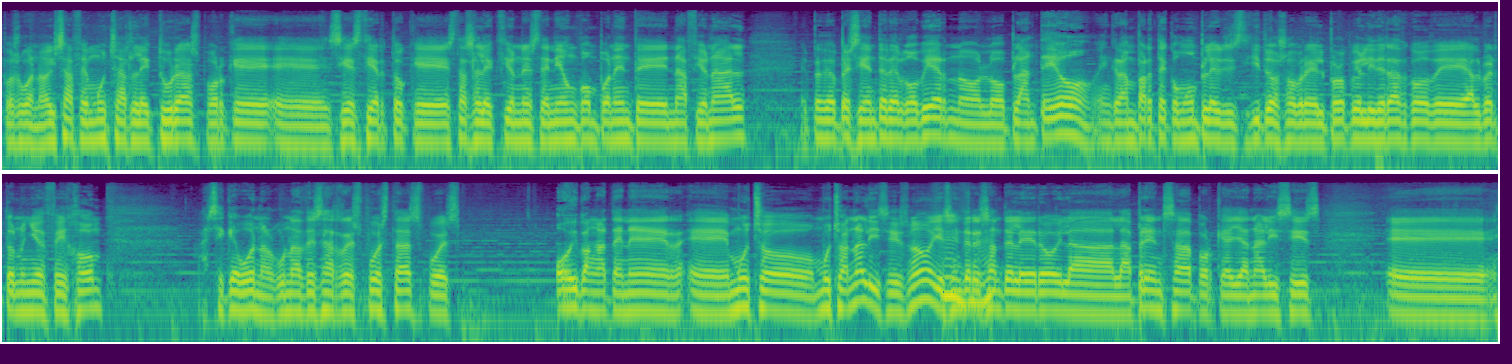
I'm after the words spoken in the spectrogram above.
pues bueno, hoy se hacen muchas lecturas porque eh, si es cierto que estas elecciones tenían un componente nacional. El propio presidente del gobierno lo planteó en gran parte como un plebiscito sobre el propio liderazgo de Alberto Núñez Feijó. Así que bueno, algunas de esas respuestas, pues hoy van a tener eh, mucho, mucho análisis, ¿no? Y es interesante leer hoy la, la, prensa porque hay análisis eh,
